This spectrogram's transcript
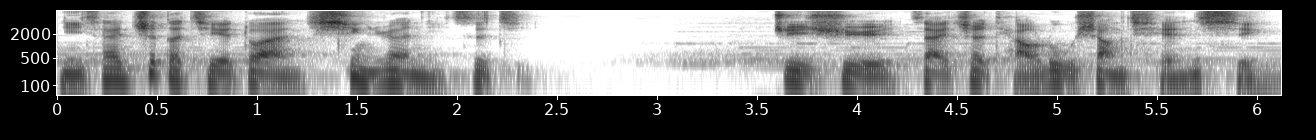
你在这个阶段信任你自己，继续在这条路上前行，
